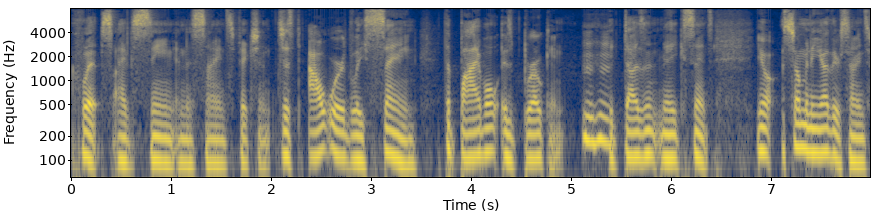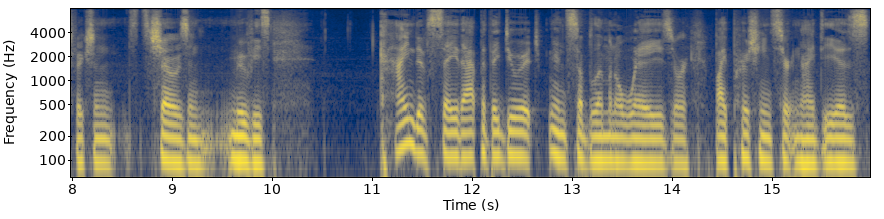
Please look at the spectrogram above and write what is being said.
clips I've seen in a science fiction. Just outwardly saying the Bible is broken. Mm-hmm. It doesn't make sense. You know, so many other science fiction shows and movies kind of say that, but they do it in subliminal ways or by pushing certain ideas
